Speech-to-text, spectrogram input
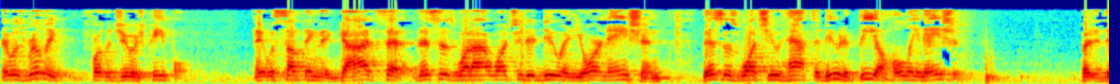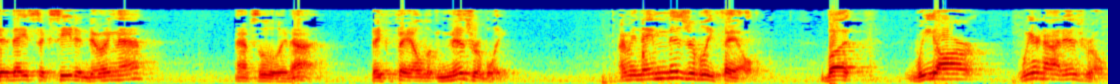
it was really for the Jewish people. It was something that God said, this is what I want you to do in your nation. This is what you have to do to be a holy nation. But did they succeed in doing that? Absolutely not. They failed miserably. I mean, they miserably failed. But we are, we are not Israel.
